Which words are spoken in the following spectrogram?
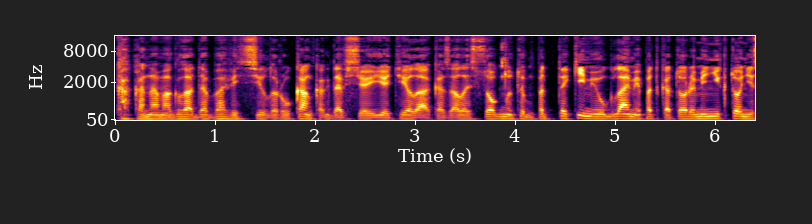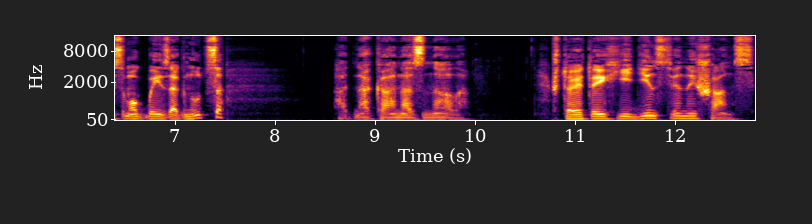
Как она могла добавить силы рукам, когда все ее тело оказалось согнутым под такими углами, под которыми никто не смог бы изогнуться? Однако она знала, что это их единственный шанс,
